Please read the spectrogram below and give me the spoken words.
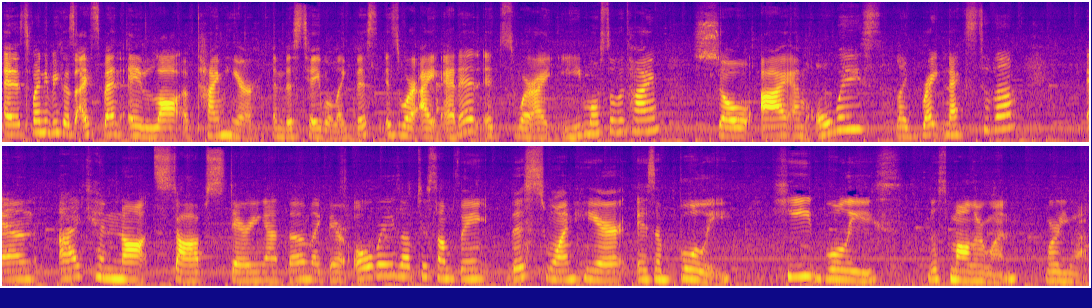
and it's funny because I spend a lot of time here in this table. Like this is where I edit, it's where I eat most of the time. So I am always like right next to them and I cannot stop staring at them. Like they're always up to something. This one here is a bully. He bullies the smaller one. Where are you at?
